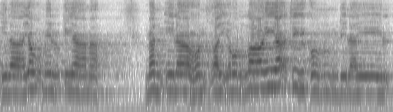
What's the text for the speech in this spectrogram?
إلى يوم القيامة من إله غير الله يأتيكم بليل.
